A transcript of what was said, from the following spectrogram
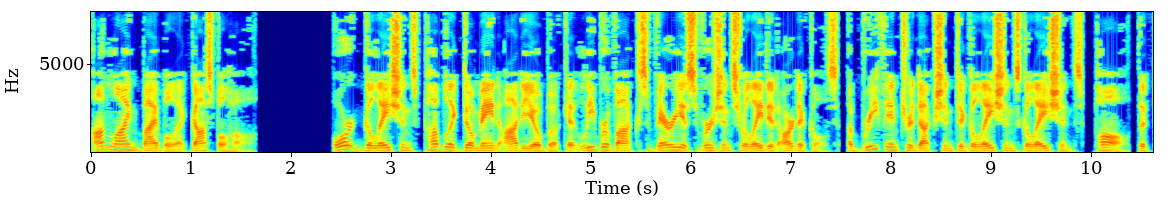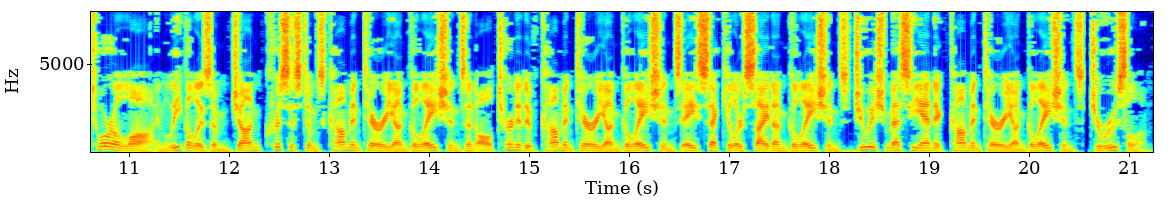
Online Bible at Gospelhall. Org Galatians public domain audiobook at LibriVox Various versions related articles, a brief introduction to Galatians Galatians, Paul, the Torah Law and Legalism John Chrysostom's Commentary on Galatians An alternative commentary on Galatians A secular site on Galatians Jewish Messianic Commentary on Galatians Jerusalem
